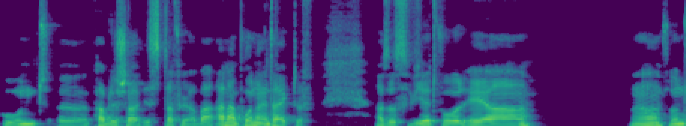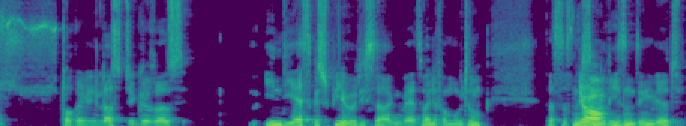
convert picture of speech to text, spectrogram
und äh, Publisher ist dafür aber Annapurna Interactive. Also es wird wohl eher ja, so ein storylastigeres Indie-eskes Spiel, würde ich sagen, wäre jetzt meine Vermutung, dass das nicht ja. so ein Riesending wird.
